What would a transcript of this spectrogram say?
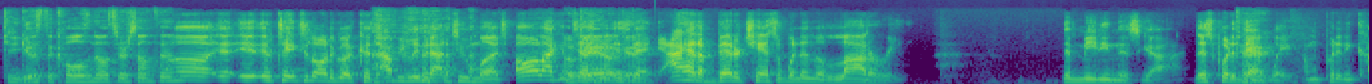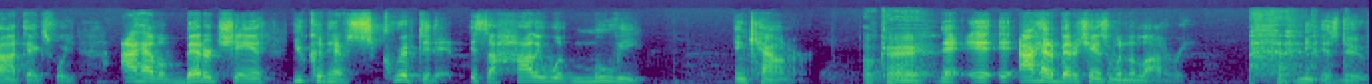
can you give us the Coles notes or something? Uh, it, it'll take too long to go because I'll be leaving out too much. All I can tell Okay, you is that I had a better chance of winning the lottery than meeting this guy. Let's put it that way. I'm gonna put it in context for you. I have a better chance. You could have scripted it. It's a Hollywood movie encounter. okay. That it, it- I had a better chance of winning the lottery. Meet this dude.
